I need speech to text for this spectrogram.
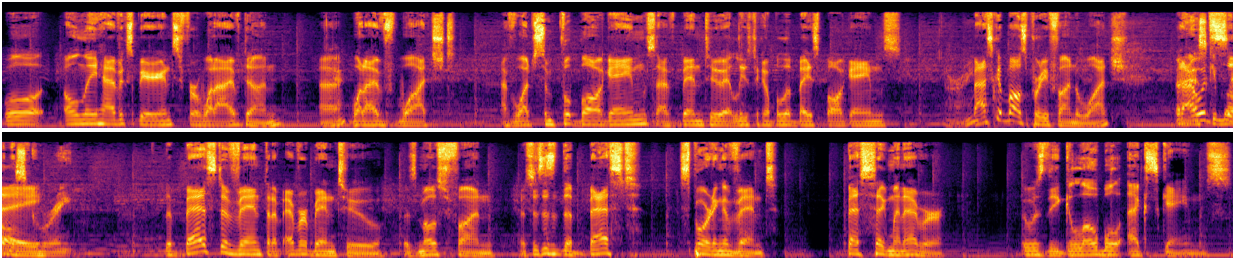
will only have experience for what I've done, uh, Okay. what I've watched. I've watched some football games. I've been to at least a couple of baseball games. Right. Basketball's pretty fun to watch. But I would say great. the best event that I've ever been to was most fun. This this is the best sporting event, best segment ever. It was the Global X Games.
